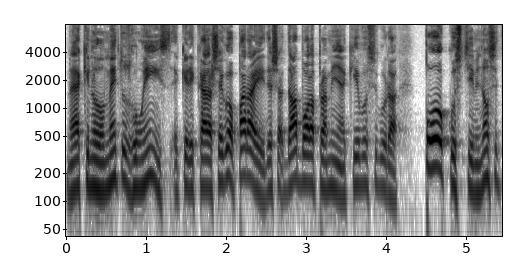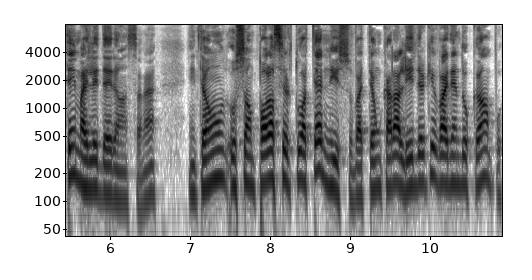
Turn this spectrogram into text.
né? Que nos momentos ruins, aquele cara chegou, para aí, deixa, dá a bola para mim aqui, eu vou segurar. Poucos times, não se tem mais liderança, né? Então o São Paulo acertou até nisso. Vai ter um cara líder que vai dentro do campo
